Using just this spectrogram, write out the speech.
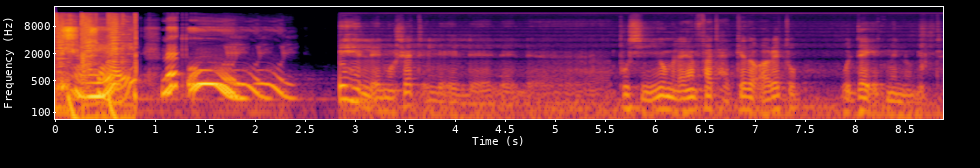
إشاعات ما تقول إيه ال- المشات اللي, بوسي يوم من الأيام فتحت كده وقريته واتضايقت منه جدا.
